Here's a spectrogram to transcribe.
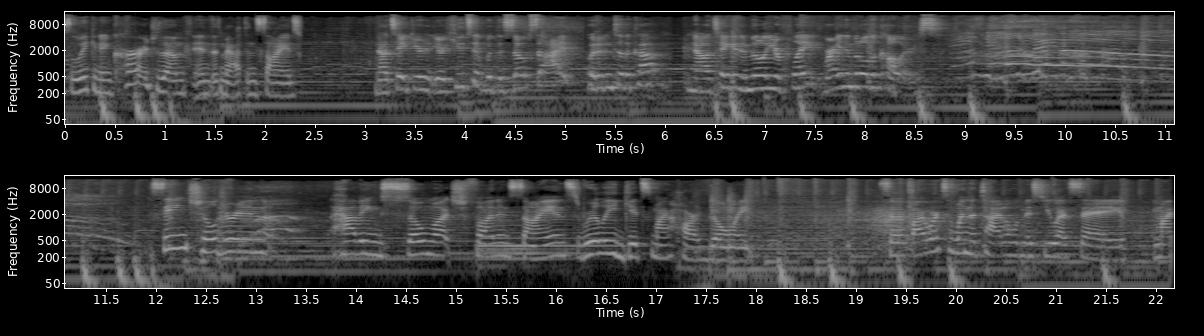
so we can encourage them in the math and science. Now take your, your Q-tip with the soap side, put it into the cup. Now take it in the middle of your plate, right in the middle of the colors. Seeing children having so much fun in science really gets my heart going. So if I were to win the title of Miss USA, my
